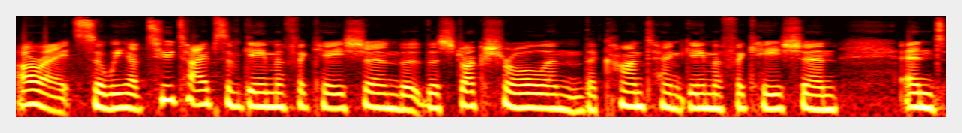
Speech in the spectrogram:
All right, so we have two types of gamification: the, the structural and the content gamification, and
